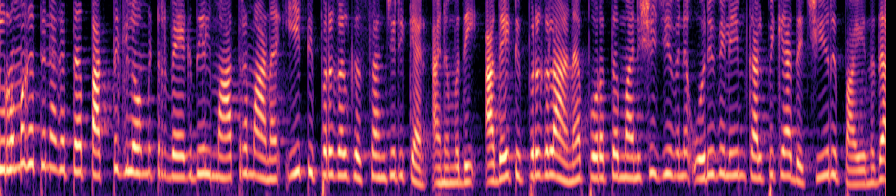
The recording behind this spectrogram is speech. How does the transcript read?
തുറമുഖത്തിനകത്ത് പത്ത് കിലോമീറ്റർ വേഗതയിൽ മാത്രമാണ് ഈ ടിപ്പറുകൾക്ക് സഞ്ചരിക്കാൻ അനുമതി. അതേ ടിപ്പറുകളാണ് പുറത്ത് മനുഷ്യജീവന് ഒരു വിലയും കൽപ്പിക്കാതെ ചീറിപ്പായുന്നത്.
